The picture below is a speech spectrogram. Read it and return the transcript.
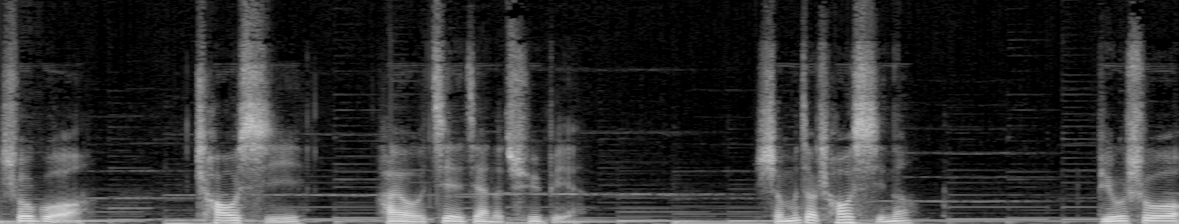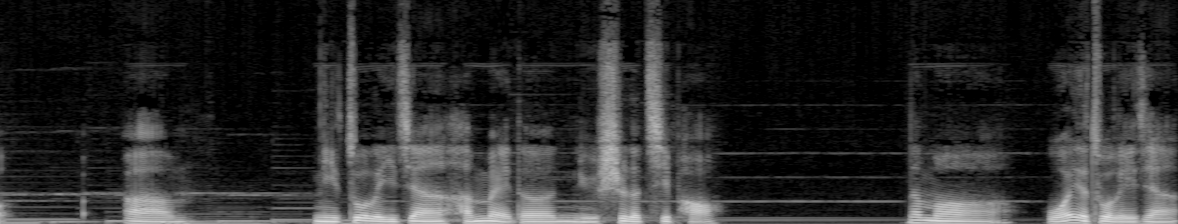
说过抄袭还有借鉴的区别。什么叫抄袭呢？比如说，啊，你做了一件很美的女士的旗袍，那么我也做了一件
